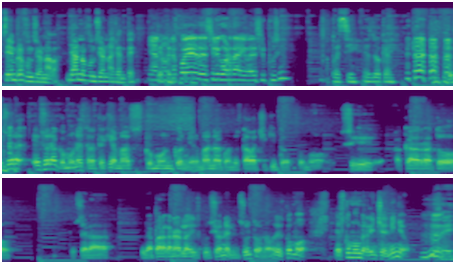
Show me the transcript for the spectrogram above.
Siempre funcionaba. Ya no funciona, gente. Ya no, le puede decir gorda y va a decir, pues sí. Pues sí, es lo que hay. Eso era, eso era como una estrategia más común con mi hermana cuando estaba chiquito. Como si a cada rato, pues era ya para ganar la discusión, el insulto, ¿no? Es como, es como un berrinche de niño. Sí,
